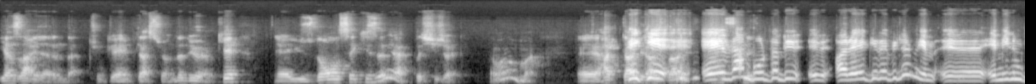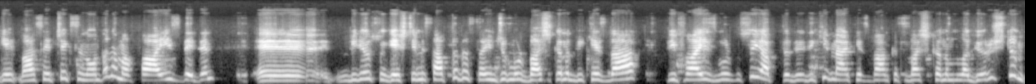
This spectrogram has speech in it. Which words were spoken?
yaz aylarında. Çünkü enflasyonda diyorum ki e, yüzde on sekizlere yaklaşacak. Tamam mı? E, hatta Peki daha- e, Evren burada bir e, araya girebilir miyim? E, eminim bahsedeceksin ondan ama faiz dedin. E, biliyorsun geçtiğimiz hafta da Sayın Cumhurbaşkanı bir kez daha bir faiz vurgusu yaptı. Dedi ki Merkez Bankası Başkanımla görüştüm.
